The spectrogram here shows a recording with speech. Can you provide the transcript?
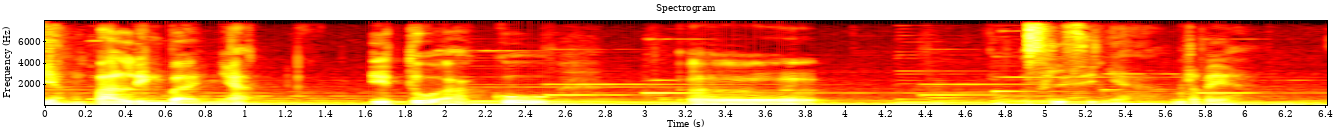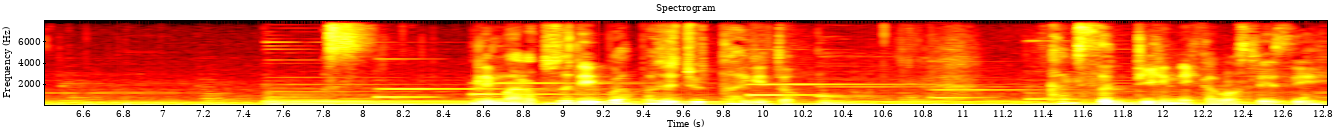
yang paling banyak itu aku uh, selisihnya berapa ya 500 ribu apa sejuta gitu. Kan sedih nih kalau selisih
